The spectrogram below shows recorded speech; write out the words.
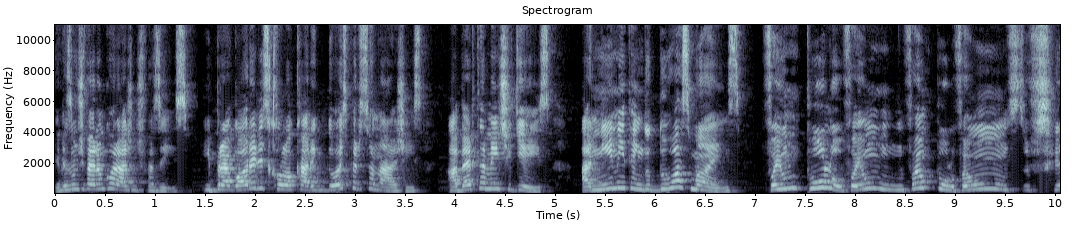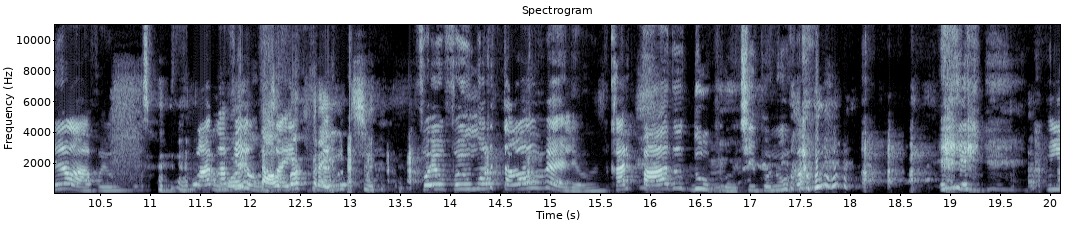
eles não tiveram coragem de fazer isso. E para agora eles colocarem dois personagens abertamente gays, a Nini tendo duas mães, foi um pulo, foi um, foi um pulo, foi um, sei lá, foi um voar do um avião. Mortal pra frente. Foi, foi um mortal, velho, carpado duplo, tipo, não e,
